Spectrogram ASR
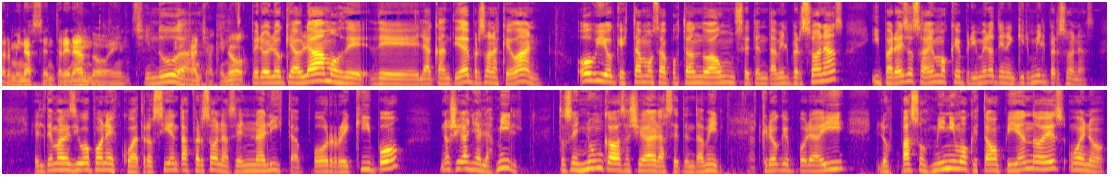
terminás entrenando en, Sin duda. en canchas que no. Pero lo que hablábamos de, de la cantidad de personas que van. Obvio que estamos apostando a un 70.000 personas y para eso sabemos que primero tienen que ir 1.000 personas. El tema es que si vos pones 400 personas en una lista por equipo, no llegas ni a las 1.000. Entonces nunca vas a llegar a las 70.000. Creo que por ahí los pasos mínimos que estamos pidiendo es, bueno,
